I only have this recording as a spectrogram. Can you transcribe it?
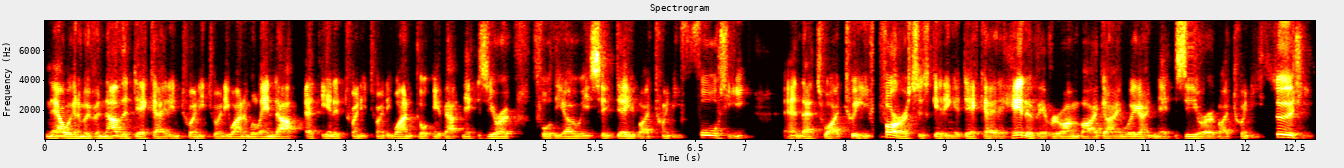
Now we're going to move another decade in 2021, and we'll end up at the end of 2021 talking about net zero for the OECD by 2040. And that's why Twiggy Forrest is getting a decade ahead of everyone by going, we're going net zero by 2030.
